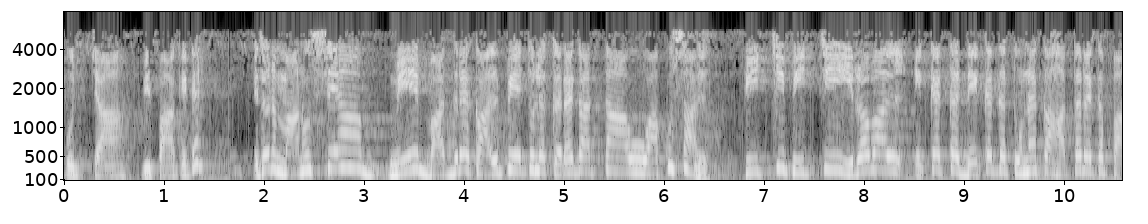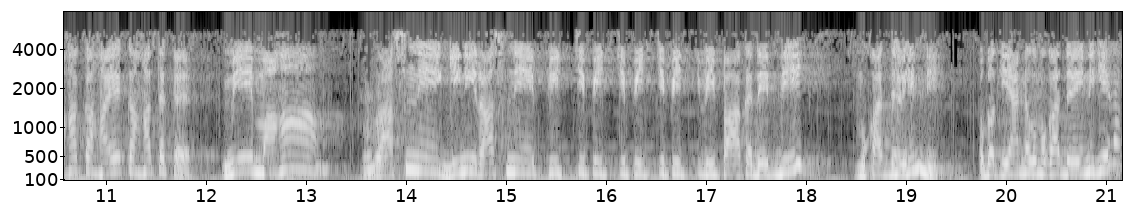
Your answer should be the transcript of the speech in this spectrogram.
පුච්චා විපාකෙට එතකොට මිනිස්යා මේ භද්‍ර කල්පයේ තුල කරගත්තා වූ අකුසල් පිච්චි පිච්චි ඉරවල් එකක දෙකක තුනක හතරක පහක හයක හතක මේ මහා රස්නේ ගිනි රස්නේ පිච්චි පිච්චි පිච්චි පිච්චි විපාක දෙද්දී මොකද්ද වෙන්නේ? ඔබ කියන්නකෝ මොකද්ද වෙන්නේ කියලා?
